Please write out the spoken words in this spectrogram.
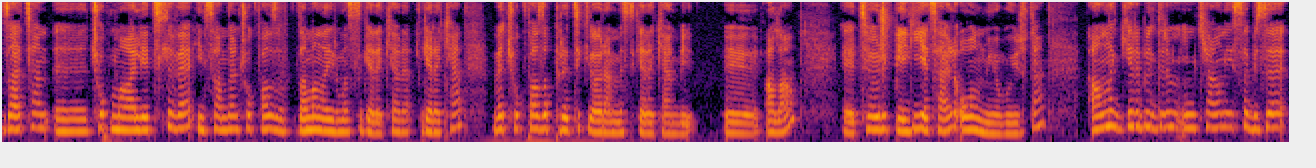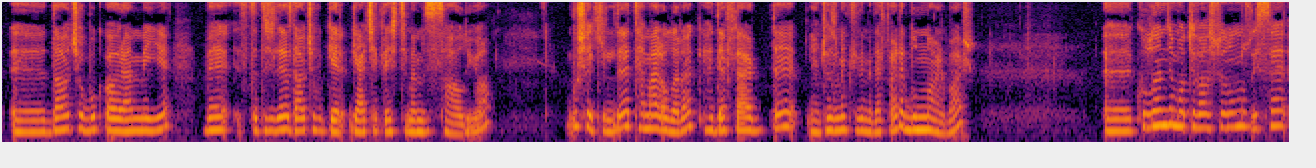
zaten e, çok maliyetli ve insanların çok fazla zaman ayırması gereken, gereken ve çok fazla pratikle öğrenmesi gereken bir e, alan. E, teorik bilgi yeterli olmuyor bu yüzden. Anlık geri bildirim imkanı ise bize e, daha çabuk öğrenmeyi ve stratejileri daha çabuk ger- gerçekleştirmemizi sağlıyor. Bu şekilde temel olarak hedeflerde, yani çözmek istediğim hedeflerde bunlar var. E, kullanıcı motivasyonumuz ise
